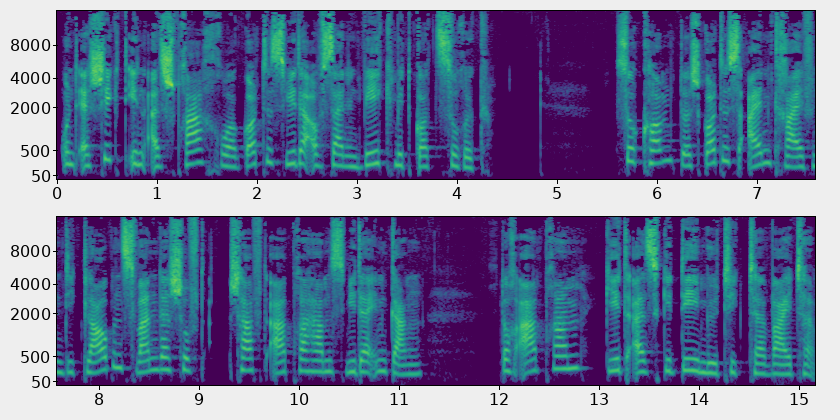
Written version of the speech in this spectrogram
Und er schickt ihn als Sprachrohr Gottes wieder auf seinen Weg mit Gott zurück. So kommt durch Gottes Eingreifen die Glaubenswanderschaft Abrahams wieder in Gang. Doch Abraham geht als Gedemütigter weiter.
